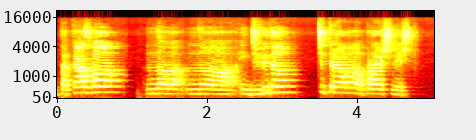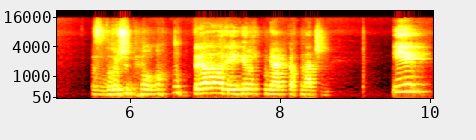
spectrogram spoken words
да казва на, на индивида, ти трябва да направиш нещо. Задължително. трябва да реагираш по някакъв начин. И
